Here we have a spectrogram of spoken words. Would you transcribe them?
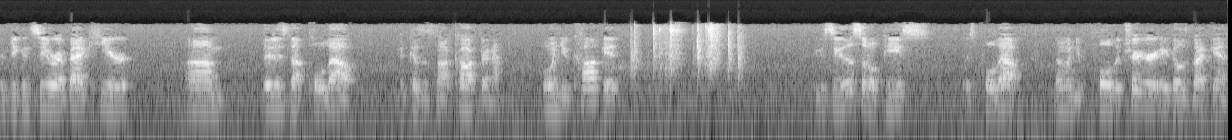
if you can see right back here, um, it is not pulled out because it's not cocked right now. But when you cock it, you can see this little piece is pulled out. Then when you pull the trigger, it goes back in.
